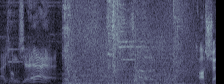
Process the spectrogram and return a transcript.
아 형씨. 아 쉣.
